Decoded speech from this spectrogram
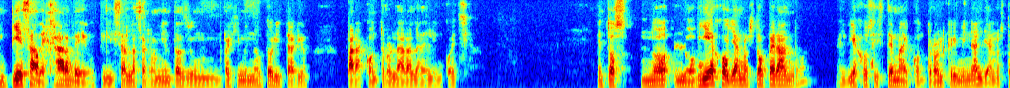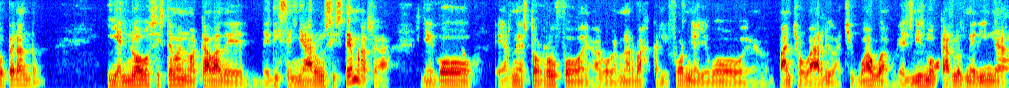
empieza a dejar de utilizar las herramientas de un régimen autoritario para controlar a la delincuencia. Entonces, no, lo viejo ya no está operando, el viejo sistema de control criminal ya no está operando y el nuevo sistema no acaba de, diseñar un sistema. O sea, llegó Ernesto Rufo a gobernar Baja California, llevó eh, Pancho Barrio a Chihuahua, el mismo Carlos Medina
